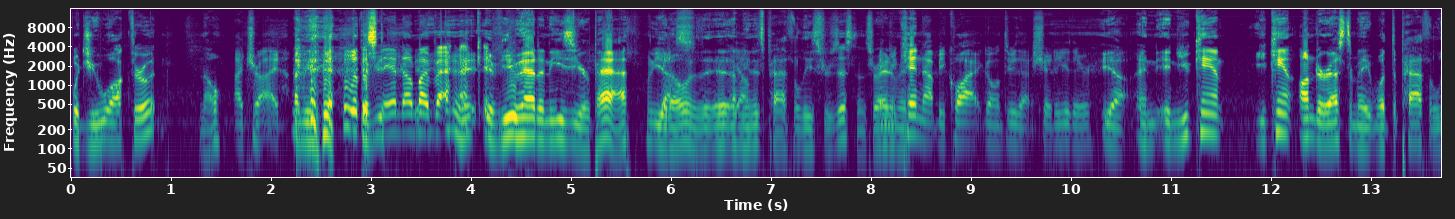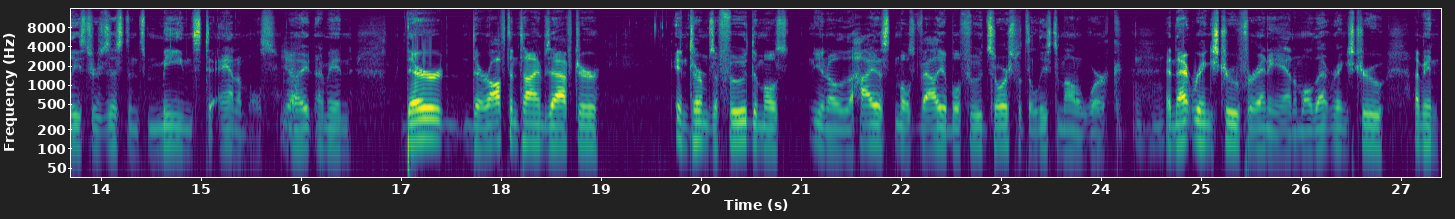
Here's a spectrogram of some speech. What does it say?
Would you walk through it? No. I tried. I mean, with a if you- stand on my back. If you had an easier path, you Yes. know, I Yep. mean, it's path of least resistance, right? and I you mean, cannot be quiet going through that shit either. Yeah, and and you can't you can't underestimate what the path of least resistance means to animals, Yeah. right? I mean, they're they're oftentimes after, in terms of food, the most you know the highest, most valuable food source with the least amount of work, Mhm. and that rings true for any animal. That rings true. I mean,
